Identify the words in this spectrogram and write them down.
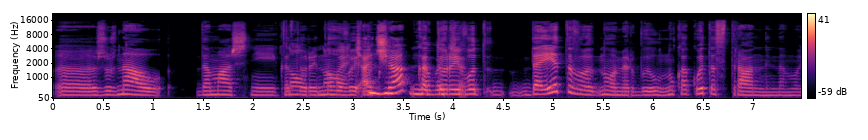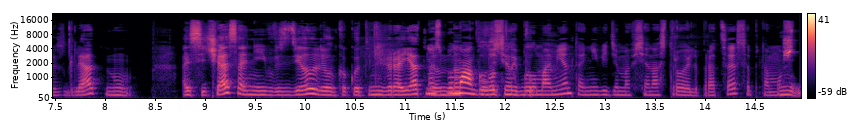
э, журнал домашний, Но- который новый новый очаг. очаг, Мгм, новый который очаг. вот до этого номер был, ну, какой-то странный, на мой взгляд, ну, а сейчас они его сделали, он какой-то невероятный, Ну, с он бумагой у всех был момент, они, видимо, все настроили процессы, потому что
